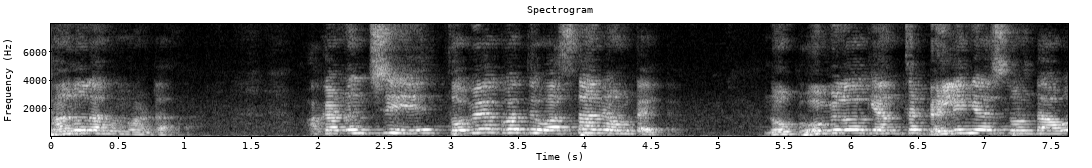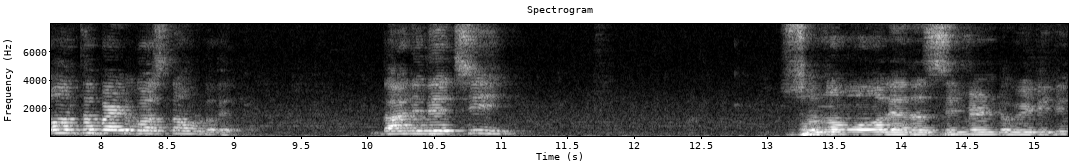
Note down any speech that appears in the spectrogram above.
గనులు అన్నమాట. అక్కడ నుంచి తొవ్వే కొద్ది వస్తానే ఉంటాయి. నువ్వు భూమిలోకి ఎంత డ్రిల్లింగ్ వేస్తుంటావో అంత బయటకు వస్తూ ఉంటుంది. దాన్ని తెచ్చి సున్నమో లేదా సిమెంట్ వీటికి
